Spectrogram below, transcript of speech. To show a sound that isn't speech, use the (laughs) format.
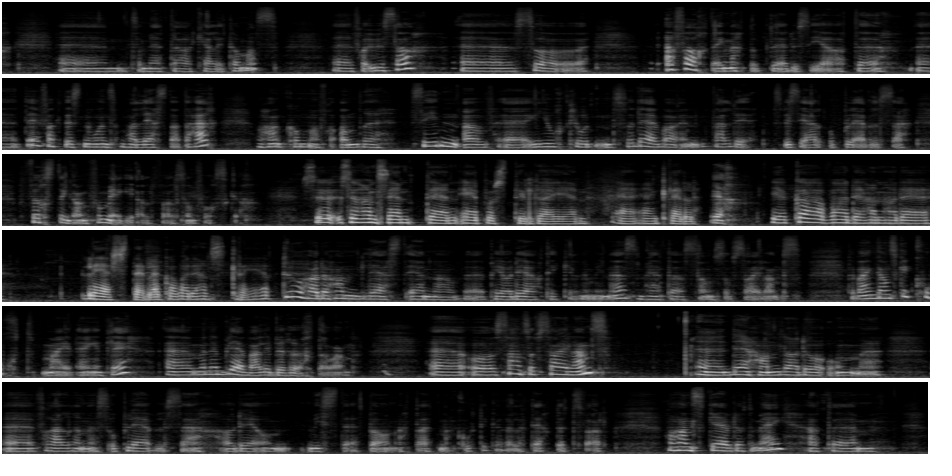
eh, som heter Kelly Thomas eh, fra USA, eh, så erfarte jeg nettopp det du sier, at det er faktisk noen som har lest dette her, og han kommer fra andre siden av eh, jordkloden. Så det var en veldig spesiell opplevelse. Første gang for meg, iallfall, som forsker. Så, så, han sendte en e-post til deg en, eh, en kveld? Ja. ja. Hva var det han hadde lest, eller hva var det han skrev? Da hadde han lest en av eh, ph.d.-artiklene mine som heter 'Sounds of Silence'. Det var en ganske kort mail, egentlig, eh, men jeg ble veldig berørt av han. og 'Sounds of Silence' Eh, det handler da om eh, foreldrenes opplevelse av det å miste et barn etter et narkotikarelatert dødsfall. Og han skrev da til meg at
